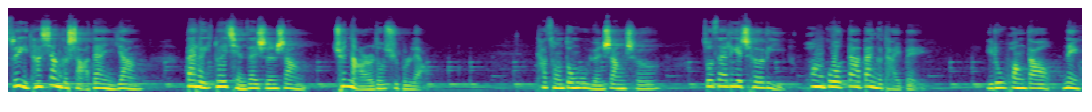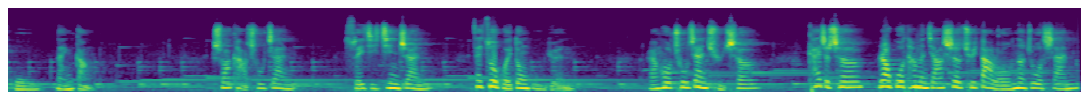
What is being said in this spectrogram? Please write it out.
所以他像个傻蛋一样，带了一堆钱在身上，却哪儿都去不了。他从动物园上车，坐在列车里晃过大半个台北，一路晃到内湖、南港。刷卡出站，随即进站，再坐回动物园，然后出站取车，开着车绕过他们家社区大楼那座山，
